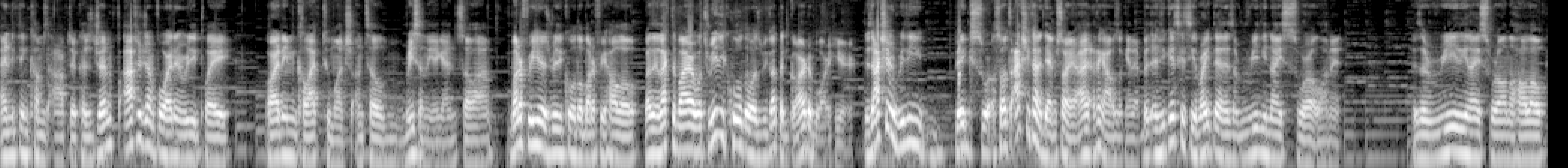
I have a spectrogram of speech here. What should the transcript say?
anything comes after because Gen after Gen 4 I didn't really play or I didn't even collect too much until recently again. So uh, Butterfree here is really cool though, Butterfree Holo. But the Electivire, what's really cool though is we got the Gardevoir here. There's actually a really big swirl, so it's actually kind of damn. Sorry, I, I think I was looking at it, but if you guys can see right there, there's a really nice swirl on it. There's a really nice swirl on the Holo.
